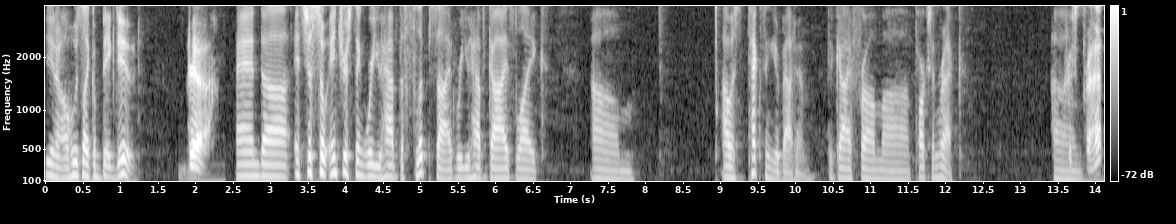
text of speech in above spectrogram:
you know, who's like a big dude. yeah And uh, it's just so interesting where you have the flip side, where you have guys like, um, I was texting you about him, the guy from uh, Parks and Rec. Um, chris pratt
